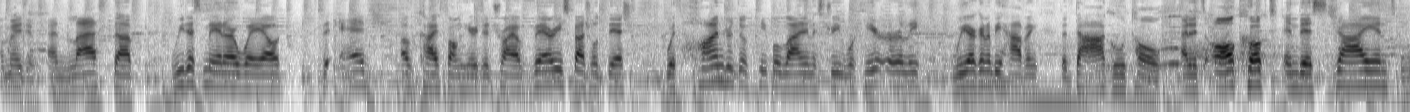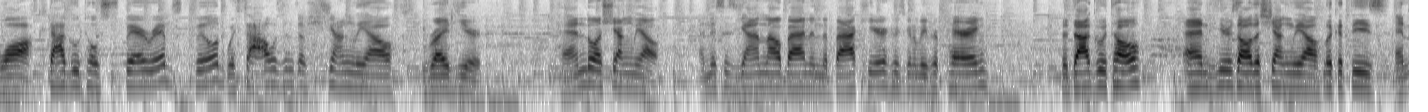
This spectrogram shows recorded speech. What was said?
Amazing. And last up, we just made our way out to the edge of Kaifeng here to try a very special dish with hundreds of people lining the street. We're here early. We are going to be having the daguto, and it's all cooked in this giant wok. Daguto spare ribs filled with thousands of xiangliao right here. 很多 xiangliao. And this is Yang Lao Ban in the back here who's going to be preparing the daguto. And here's all the Xiangliao. Look at these. And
